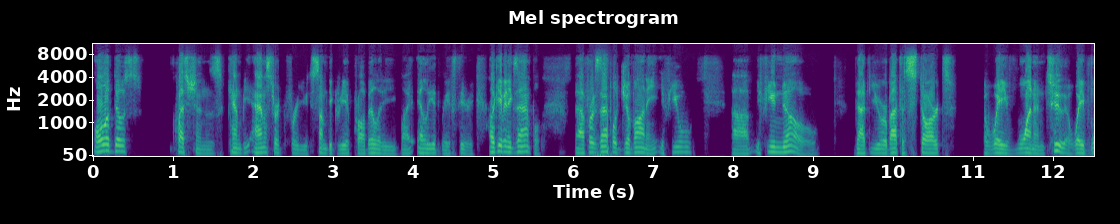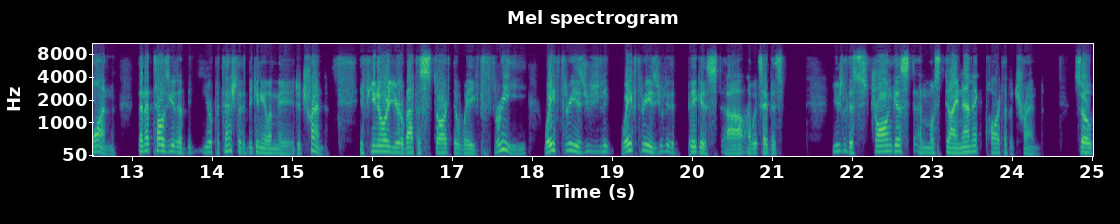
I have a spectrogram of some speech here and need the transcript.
All of those questions can be answered for you to some degree of probability by Elliott wave theory. I'll give an example. Uh, for example, Giovanni, if you, uh, if you know that you're about to start a wave one and two, a wave one, then it tells you that you're potentially the beginning of a major trend. If you know you're about to start the wave three, wave three is usually wave three is usually the biggest. Uh, I would say this, usually the strongest and most dynamic part of a trend. So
